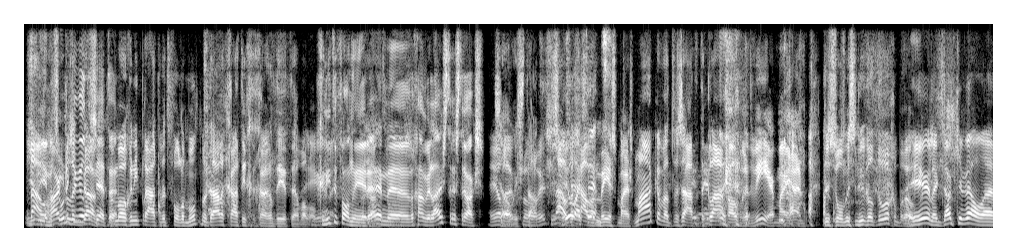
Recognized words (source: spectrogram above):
Nou, in het zonnetje hartelijk wilden dank. We zetten. mogen niet praten met volle mond, maar dadelijk gaat hij gegarandeerd helemaal op. Geniet ervan heren. En eh, we gaan weer luisteren straks. Heel Zo leuk, is dat. Floris. Nou, Heel dan gaan we eerst maar eens maken, want we zaten te klagen over het weer. Maar ja, de zon is nu wel doorgebroken. Heerlijk, dankjewel. Eh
